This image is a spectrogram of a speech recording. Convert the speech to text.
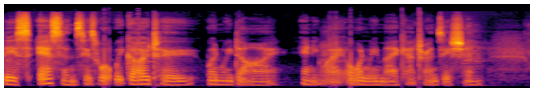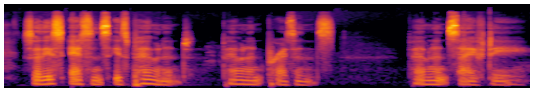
this essence is what we go to when we die anyway, or when we make our transition. So this essence is permanent, permanent presence, permanent safety.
